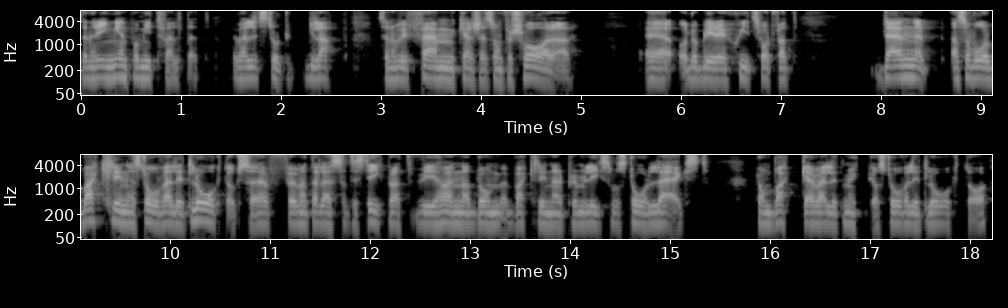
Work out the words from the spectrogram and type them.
Sen är det ingen på mittfältet. Det är väldigt stort glapp. Sen har vi fem kanske som försvarar. Eh, och då blir det skitsvårt för att den, alltså vår backlinje står väldigt lågt också. För att jag läst statistik på att vi har en av de backlinjer i Premier League som står lägst. De backar väldigt mycket och står väldigt lågt och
